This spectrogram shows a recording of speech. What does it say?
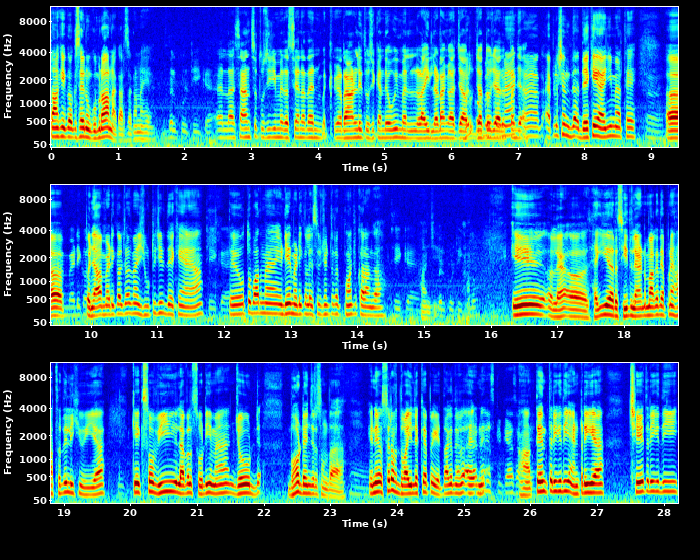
ਤਾਂ ਕਿ ਕਿਸੇ ਨੂੰ ਗੁੰਮਰਾਹ ਨਾ ਕਰ ਸਕਣ ਇਹ। ਬਿਲਕੁਲ ਠੀਕ ਹੈ। ਲਾਇਸੈਂਸ ਤੁਸੀਂ ਜਿਵੇਂ ਦੱਸਿਆ ਇਹਨਾਂ ਦਾ ਕਰਾਉਣ ਲਈ ਤੁਸੀਂ ਕਹਿੰਦੇ ਉਹ ਵੀ ਮੈਂ ਲੜਾਈ ਲੜਾਂਗਾ ਜਦੋਂ ਜਦ ਮੈਂ ਪੰਜਾਬ ਐਪਲੀਕੇਸ਼ਨ ਦੇ ਕੇ ਆਇਆ ਜੀ ਮੈਂ ਇੱਥੇ। ਪੰਜਾਬ ਮੈਡੀਕਲ ਜਦ ਮੈਂ ਯੂਟੀ ਵੀ ਦੇਖ ਕੇ ਆਇਆ ਤੇ ਉਸ ਤੋਂ ਬਾਅਦ ਮੈਂ ਇੰਡੀਅਨ ਮੈਡੀਕਲ ਐਸੋਸੀਏਸ਼ਨ ਤੱਕ ਪਹੁੰਚ ਕਰਾਂਗਾ। ਠੀਕ ਹੈ। ਹਾਂਜੀ। ਬਿਲਕੁਲ ਠੀਕ ਹੈ। ਇਹ ਹੈਗੀ ਆ ਰਸੀਦ ਲੈਂਡਮਾਰਕ ਦੇ ਆਪਣੇ ਹੱਥ ਦੀ ਲਿਖੀ ਹੋਈ ਆ ਕਿ 120 ਲੈਵਲ ਸੋਡੀਅਮ ਹੈ ਜੋ ਬਹੁਤ ਡੇਂਜਰਸ ਹੁੰਦਾ ਹੈ। ਇਹਨੇ ਸਿਰਫ ਦਵਾਈ ਲਿਖ ਕੇ ਭੇਜਦਾ ਕਿ ਤੁਸੀਂ- ਇਹਨੇ- ਰਿਸਕ ਕਹਿ ਸਕਦੇ ਹਾਂ 3 ਤਰੀਕ ਦੀ ਐਂਟਰੀ ਹੈ 6 ਤਰੀਕ ਦੀ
